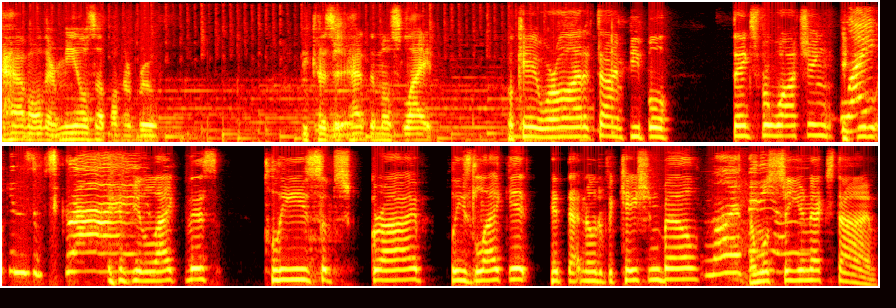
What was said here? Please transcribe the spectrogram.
have all their meals up on the roof because it had the most light. Okay, we're all out of time, people. Thanks for watching. If you like and subscribe. if you like this, please subscribe. Please like it. Hit that notification bell, More and we'll see you next time.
